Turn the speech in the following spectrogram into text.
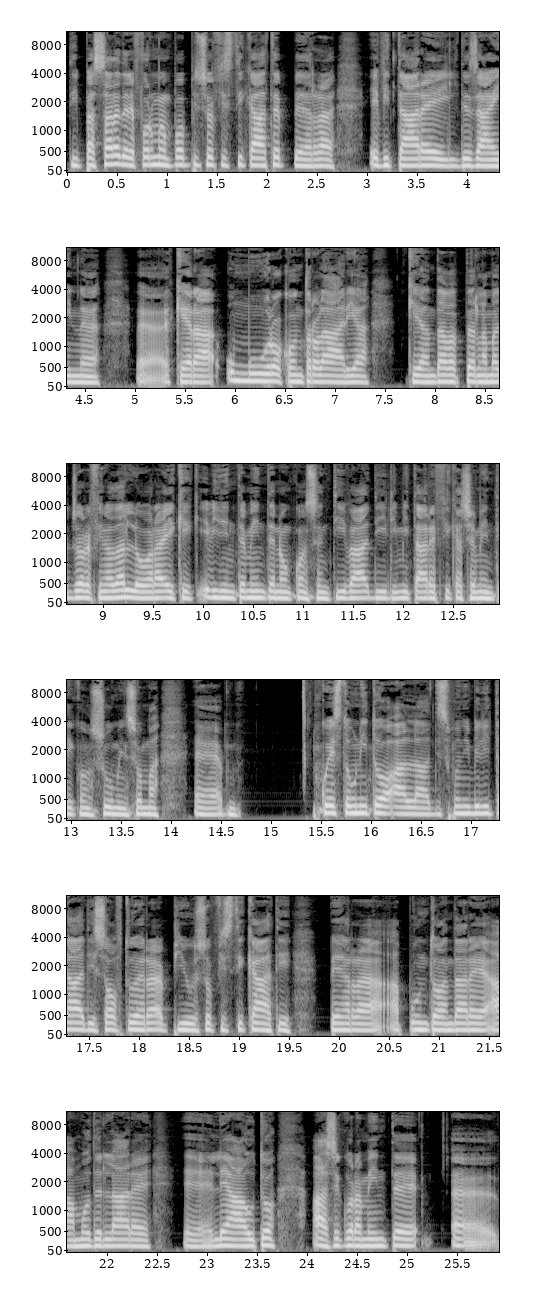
di, passare delle forme un po' più sofisticate per evitare il design eh, che era un muro contro l'aria che andava per la maggiore fino ad allora e che evidentemente non consentiva di limitare efficacemente i consumi. Insomma, eh, questo unito alla disponibilità di software più sofisticati per appunto andare a modellare eh, le auto ha sicuramente eh,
